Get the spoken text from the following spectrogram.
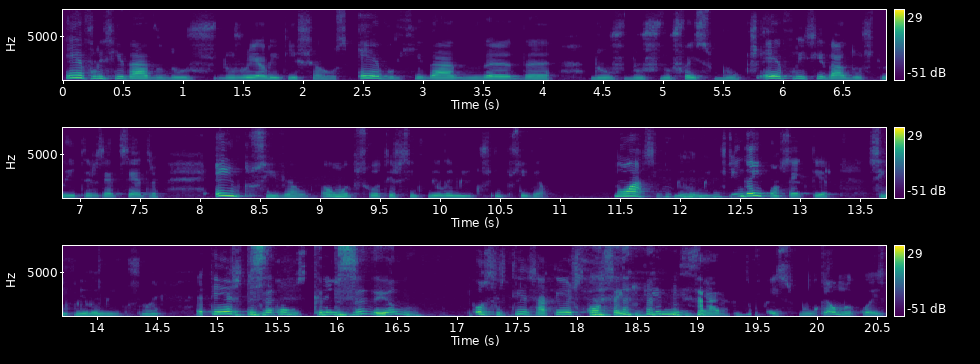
É a felicidade dos, dos reality shows, é a felicidade da, da, dos, dos, dos, Facebooks, é a felicidade dos Twitters, etc. É impossível a uma pessoa ter 5 mil amigos. Impossível. Não há 5 mil amigos. Ninguém consegue ter 5 mil amigos, não é? Até esta que, pesa que pesadelo. Com certeza, até este conceito de amizade do Facebook é uma coisa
